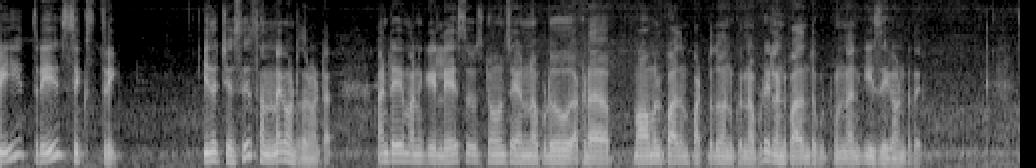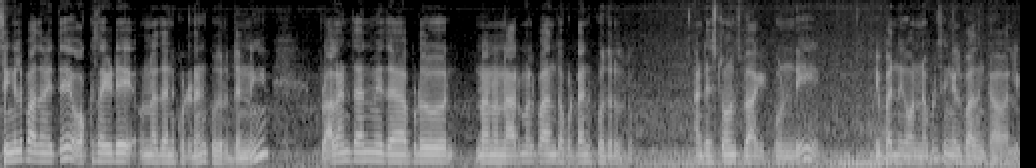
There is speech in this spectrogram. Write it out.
పి త్రీ సిక్స్ త్రీ ఇది వచ్చేసి సన్నగా ఉంటుంది అనమాట అంటే మనకి లేస్ స్టోన్స్ అయి ఉన్నప్పుడు అక్కడ మామూలు పాదం పట్టదు అనుకున్నప్పుడు ఇలాంటి పాదంతో కుట్టుకోవడానికి ఈజీగా ఉంటుంది. సింగిల్ పాదం అయితే ఒక సైడే ఉన్నదాన్ని కుట్టడానికి కుదరదండి. ఇప్పుడు అలాంటి దాని మీద ఇప్పుడు నన్ను నార్మల్ పాదంతో కుట్టడానికి కుదరదు. అంటే స్టోన్స్ బాగా ఎక్కువ ఉండి ఇబ్బందిగా ఉన్నప్పుడు సింగిల్ పాదం కావాలి.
